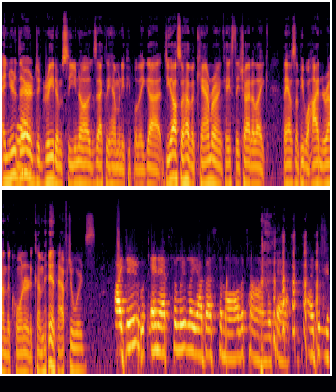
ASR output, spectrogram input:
And you're yeah. there to greet them, so you know exactly how many people they got. Do you also have a camera in case they try to like they have some people hiding around the corner to come in afterwards? I do, and absolutely, I bust them all the time with that. I do,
